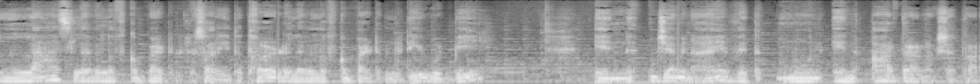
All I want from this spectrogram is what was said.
last level of compatibility sorry the third level of compatibility would be in gemini with moon in ardra nakshatra.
